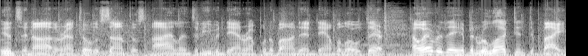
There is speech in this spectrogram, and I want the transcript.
Ensenada, around Todos Santos Islands, and even down around Punta Banda and down below there. However, they have been reluctant to bite,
